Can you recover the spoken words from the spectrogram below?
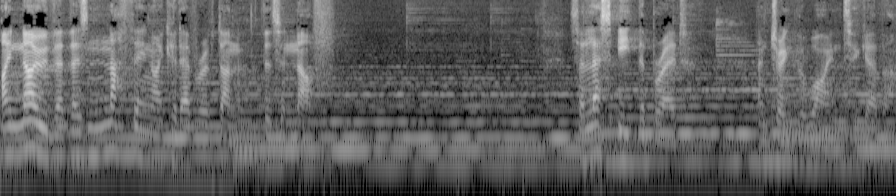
I know that there's nothing I could ever have done that's enough. So let's eat the bread and drink the wine together.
